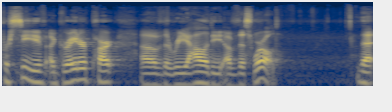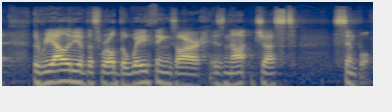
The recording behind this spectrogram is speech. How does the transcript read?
perceive a greater part of the reality of this world. That the reality of this world, the way things are, is not just simple,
